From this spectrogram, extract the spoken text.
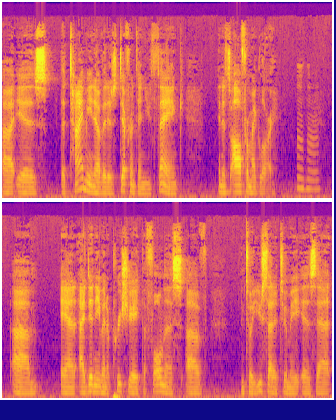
uh, is the timing of it is different than you think, and it's all for my glory. Um, and I didn't even appreciate the fullness of until you said it to me is that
